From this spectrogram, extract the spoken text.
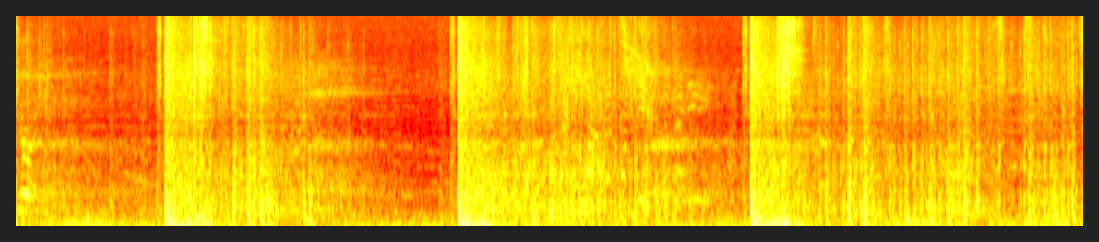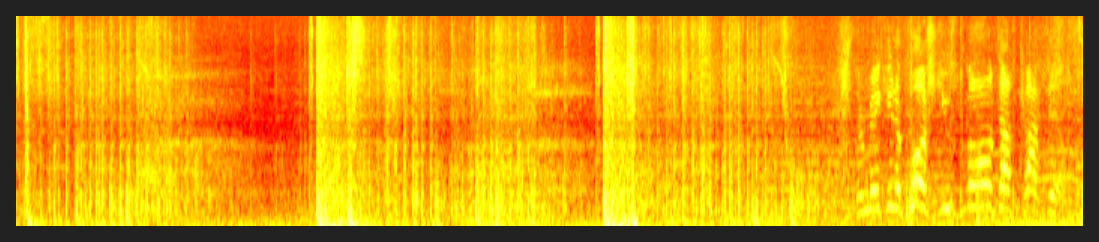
half-track! They're making a push. Use Molotov cocktails.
